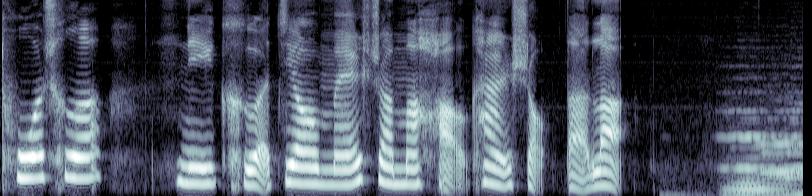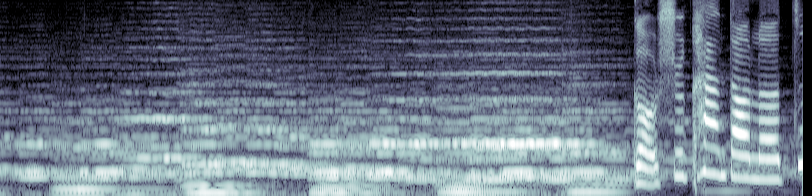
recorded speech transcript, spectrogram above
拖车，你可就没什么好看守的了。狗是看到了自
